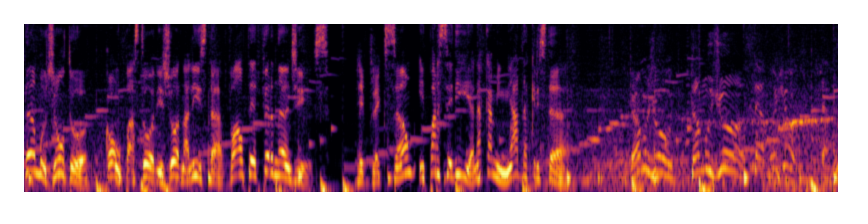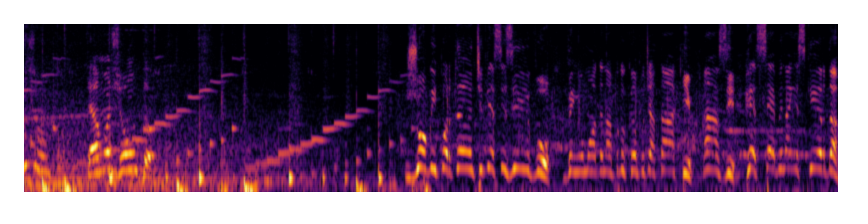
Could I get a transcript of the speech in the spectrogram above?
Tamo junto com o pastor e jornalista Walter Fernandes. Reflexão e parceria na caminhada cristã. Tamo junto, tamo junto, tamo junto, tamo junto, tamo junto. Jogo importante, decisivo. Vem o Modena para o campo de ataque. Aze recebe na esquerda.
